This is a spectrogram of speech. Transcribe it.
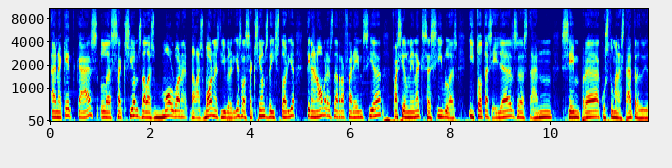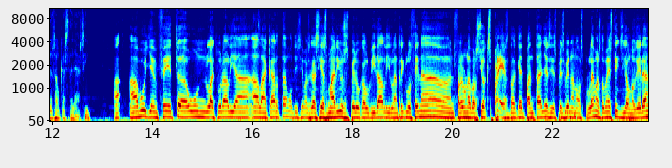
en aquest cas les seccions de les molt bones, de les bones llibreries, les seccions d'història, tenen obres de referència fàcilment accessibles i totes elles estan sempre, acostumen a estar traduïdes al castellà, sí. Ah, avui hem fet eh, un lectoral ja a la carta. Moltíssimes gràcies, Màrius. Espero que el Vidal i l'Enric Lucena ens faran una versió express d'aquest Pantalles i després venen els problemes domèstics i el Noguera,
